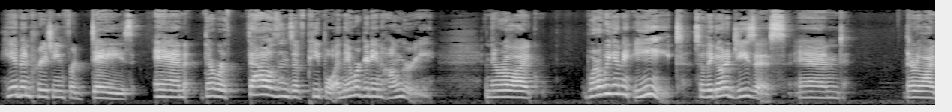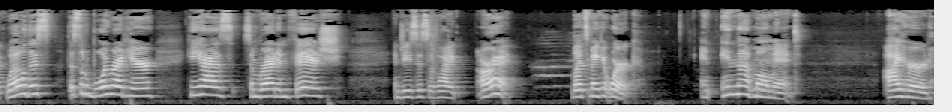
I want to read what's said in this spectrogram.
He had been preaching for days and there were thousands of people and they were getting hungry. And they were like, what are we going to eat? So they go to Jesus and they're like, well, this this little boy right here, he has some bread and fish. And Jesus is like, all right, let's make it work. And in that moment, I heard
